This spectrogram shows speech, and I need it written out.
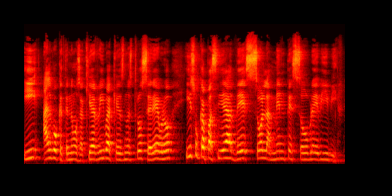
y algo que tenemos aquí arriba que es nuestro cerebro y su capacidad de solamente sobrevivir.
